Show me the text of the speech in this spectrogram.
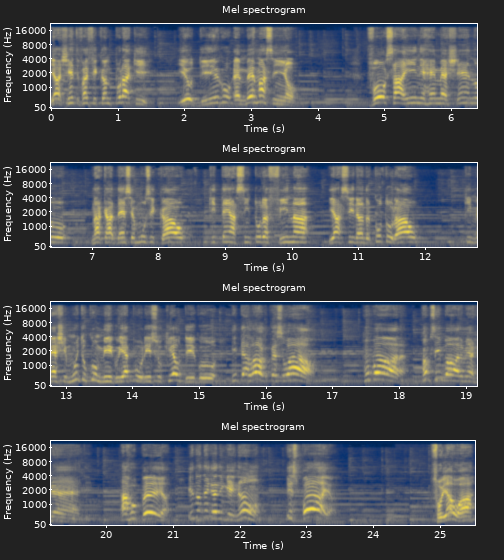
E a gente vai ficando por aqui. E eu digo, é mesmo assim, ó. Vou saindo e remexendo na cadência musical que tem a cintura fina e a ciranda cultural que mexe muito comigo e é por isso que eu digo: até logo, pessoal! Vambora! Vamos embora, minha gente! Arrupeia! E não diga a ninguém não! Espalha! Foi ao ar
